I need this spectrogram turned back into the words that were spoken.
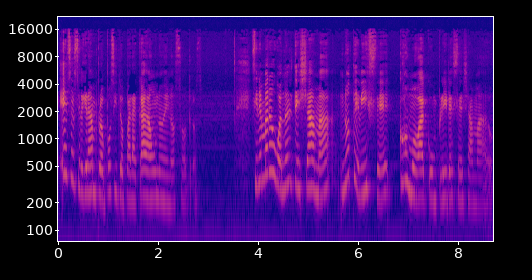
Ese es el gran propósito para cada uno de nosotros. Sin embargo, cuando Él te llama, no te dice cómo va a cumplir ese llamado.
